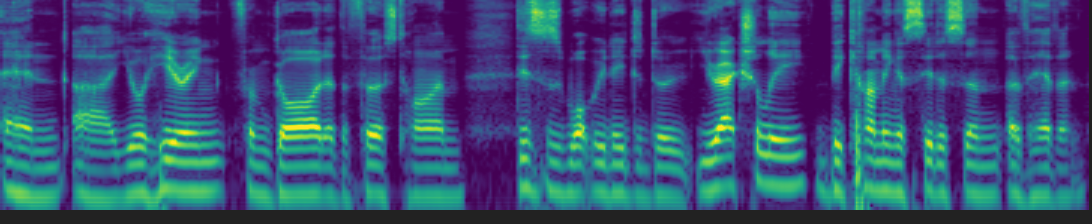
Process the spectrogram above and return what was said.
and uh, you're hearing from God at the first time, this is what we need to do. You're actually becoming a citizen of heaven.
